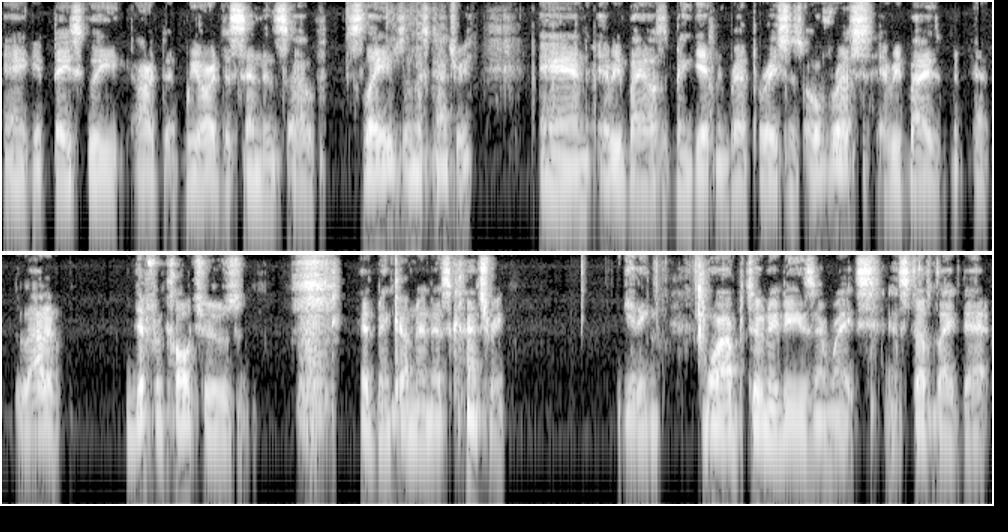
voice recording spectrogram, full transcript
and get basically our we are descendants of slaves in this country, and everybody else has been getting reparations over us. Everybody's been, a lot of different cultures has been coming in this country, getting more opportunities and rights and stuff like that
